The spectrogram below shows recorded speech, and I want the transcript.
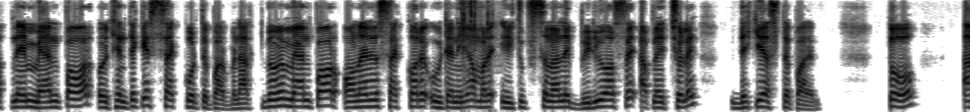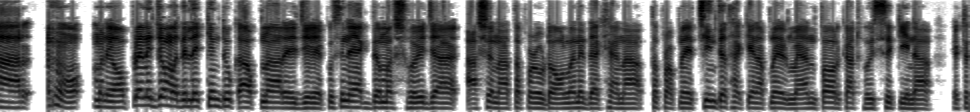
আপনি ম্যান পাওয়ার ওইখান থেকে চেক করতে পারবেন। আর কীভাবে ম্যান পাওয়ার অনলাইনে চেক করে, ওইটা নিয়ে আমার ইউটিউব চ্যানেলে ভিডিও আছে, আপনি চলে দেখিয়ে আসতে পারেন। তো আর মানে অফলাইনে জমা দিলে কিন্তু আপনার এই যে কোশ্চেনে এক দেড় মাস হয়ে যায়, আসে না, তারপর ওটা অনলাইনে দেখায় না, তারপর আপনি চিন্তা থাকেন আপনার ম্যান পাওয়ার কাট হয়েছে কিনা, একটা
